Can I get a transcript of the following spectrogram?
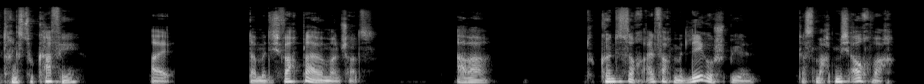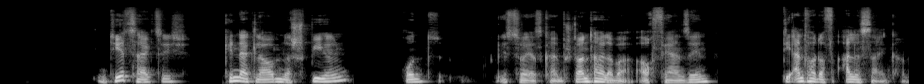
trinkst du Kaffee? Ei, damit ich wach bleibe, mein Schatz. Aber du könntest doch einfach mit Lego spielen. Das macht mich auch wach. Und hier zeigt sich, Kinder glauben, dass Spielen und ist zwar jetzt kein Bestandteil, aber auch Fernsehen, die Antwort auf alles sein kann.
